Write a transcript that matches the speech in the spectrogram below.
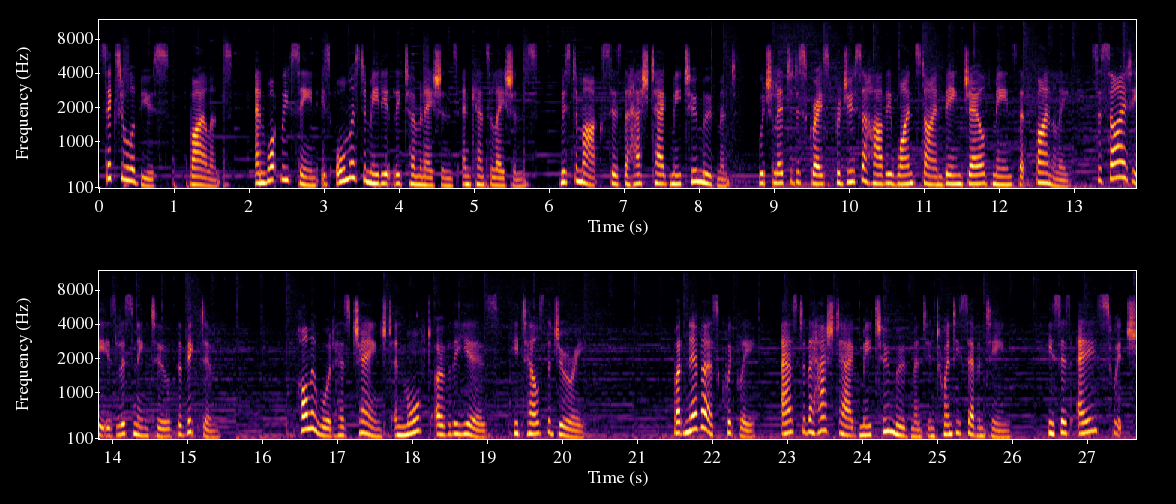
sexual abuse, violence, and what we've seen is almost immediately terminations and cancellations. Mr. Marks says the hashtag MeToo movement, which led to disgraced producer Harvey Weinstein being jailed means that finally, society is listening to the victim. Hollywood has changed and morphed over the years, he tells the jury. But never as quickly, as to the hashtag MeToo movement in 2017, he says a switch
